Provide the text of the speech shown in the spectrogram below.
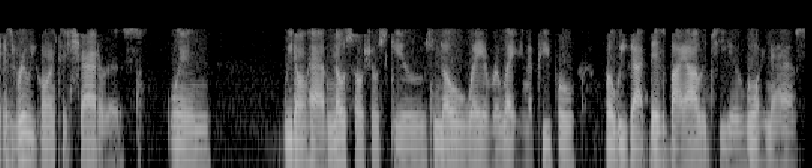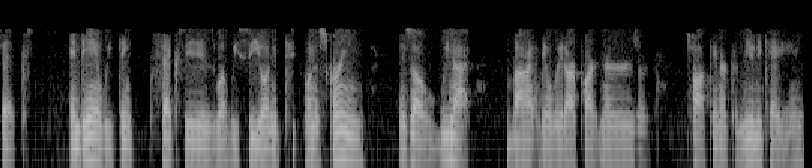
it's really going to shatter us when we don't have no social skills, no way of relating to people, but we got this biology of wanting to have sex. And then we think sex is what we see on the t- on the screen, and so we're not bonding with our partners or talking or communicating.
